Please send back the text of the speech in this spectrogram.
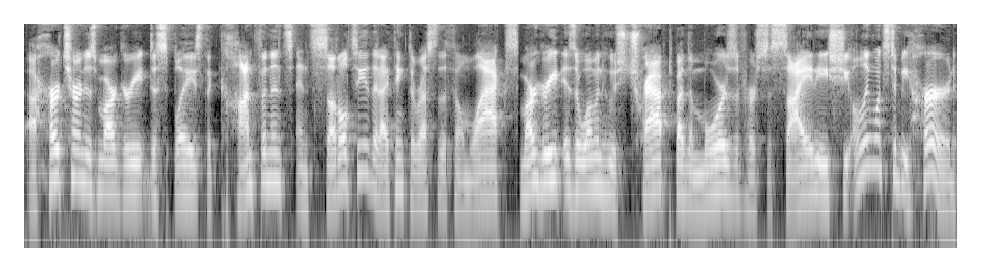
Uh, her turn as Marguerite displays the confidence and subtlety that I think the rest of the film lacks. Marguerite is a woman who is trapped by the mores of her society. She only wants to be heard,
